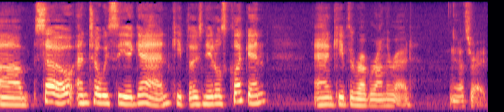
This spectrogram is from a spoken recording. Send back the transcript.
Um, so, until we see you again, keep those needles clicking and keep the rubber on the road. Yeah, that's right.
